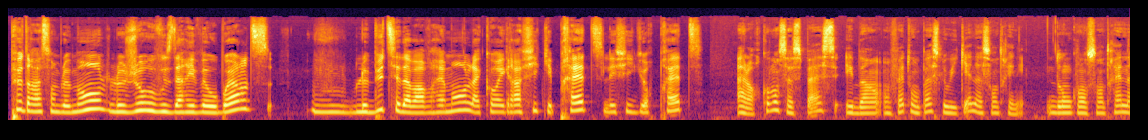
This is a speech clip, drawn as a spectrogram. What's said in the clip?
peu de rassemblements, le jour où vous arrivez au Worlds, le but c'est d'avoir vraiment la chorégraphie qui est prête, les figures prêtes. Alors comment ça se passe? Eh ben en fait on passe le week-end à s'entraîner. Donc on s'entraîne,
